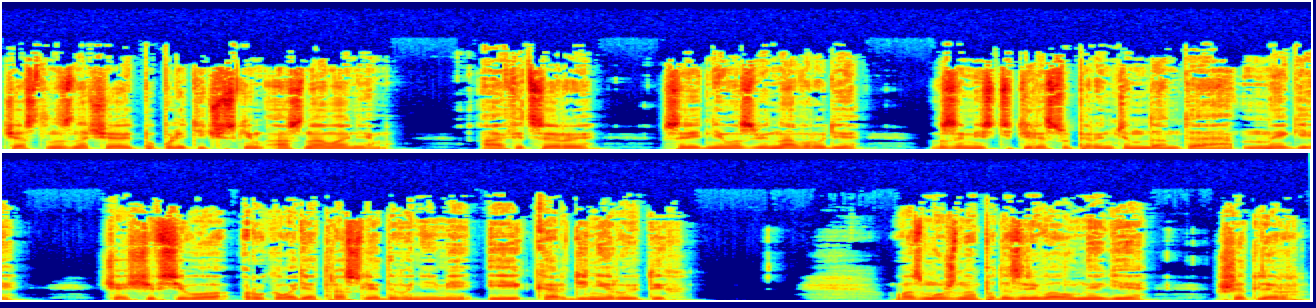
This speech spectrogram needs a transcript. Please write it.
часто назначают по политическим основаниям, а офицеры среднего звена вроде заместителя суперинтенданта Неги чаще всего руководят расследованиями и координируют их. Возможно, подозревал Неги Шетлер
